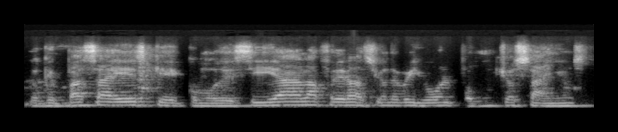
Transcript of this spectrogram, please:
Lo que pasa es que, como decía la Federación de Béisbol por muchos años,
